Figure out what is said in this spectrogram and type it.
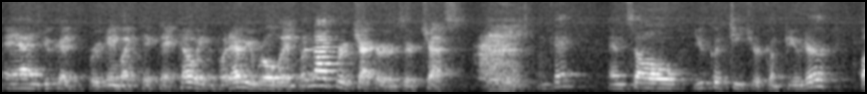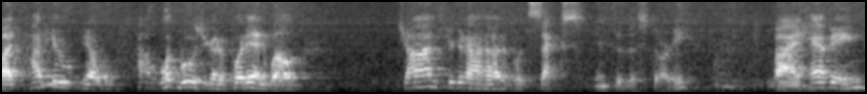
And you could, for a game like tic-tac-toe, you can put every rule in, but not for checkers or chess. Okay? And so you could teach your computer but how do you, you know, how, what rules you're going to put in? Well, John figured out how to put sex into the story by having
